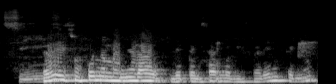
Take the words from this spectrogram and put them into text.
Sí. Eso fue una manera de pensarlo diferente, ¿no?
